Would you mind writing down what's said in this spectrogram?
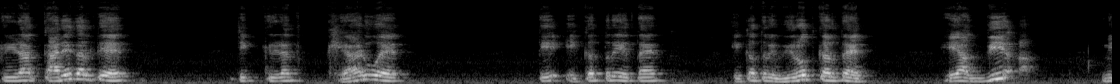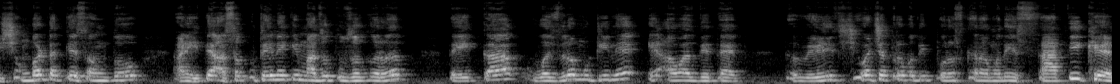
क्रीडा कार्यकर्ते आहेत जे क्रीडा खेळाडू आहेत ते एकत्र येत आहेत एकत्र विरोध करत आहेत. हे अगदी मी शंभर टक्के सांगतो आणि इथे असं कुठे नाही की माझं तुझं करत तर एका वज्रमुठीने हे आवाज देत आहेत. वेळीच शिवछत्रपती पुरस्कारामध्ये साती खेळ.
